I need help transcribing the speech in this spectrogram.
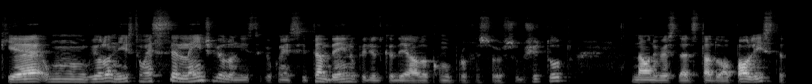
que é um violonista, um excelente violonista que eu conheci também no período que eu dei aula como professor substituto na Universidade Estadual Paulista.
